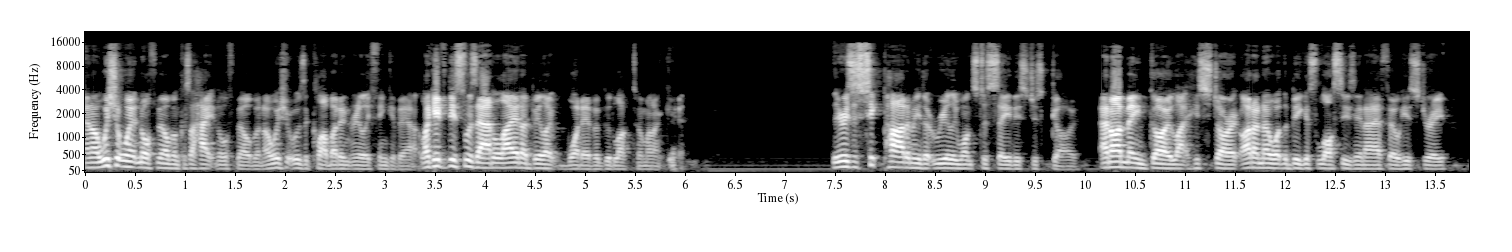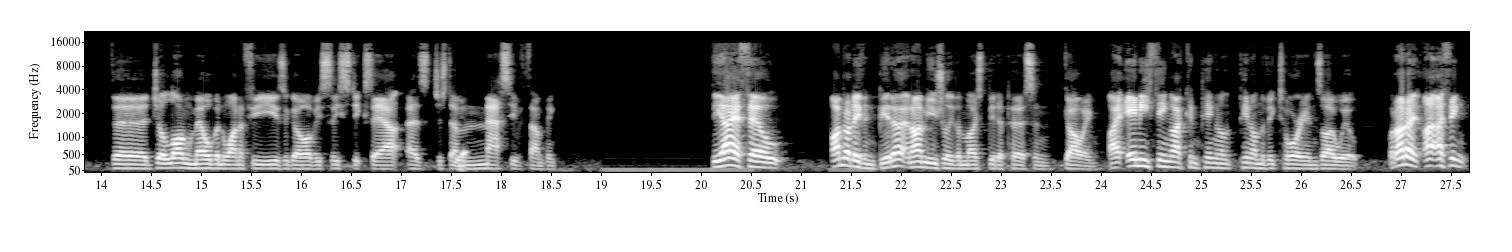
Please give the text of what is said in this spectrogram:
and I wish it weren't North Melbourne because I hate North Melbourne. I wish it was a club I didn't really think about. Like if this was Adelaide, I'd be like, whatever, good luck to them. I don't care. There is a sick part of me that really wants to see this just go. And I mean go like historic. I don't know what the biggest loss is in AFL history. The Geelong Melbourne one a few years ago obviously sticks out as just a Yeah. massive thumping. The AFL, I'm not even bitter, and I'm usually the most bitter person going. I, anything I can pin on, pin on the Victorians, I will. But I don't. I, I think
